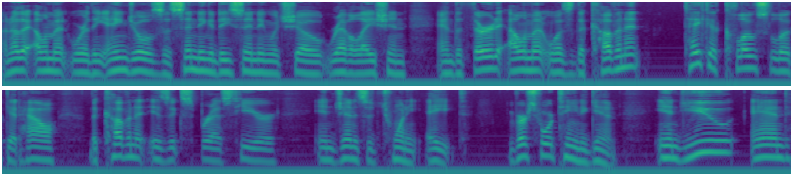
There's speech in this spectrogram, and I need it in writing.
another element were the angels ascending and descending which show revelation and the third element was the covenant. Take a close look at how the covenant is expressed here in Genesis 28. Verse 14 again. In you and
